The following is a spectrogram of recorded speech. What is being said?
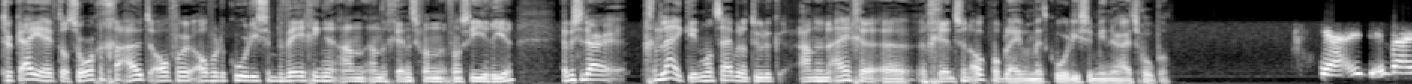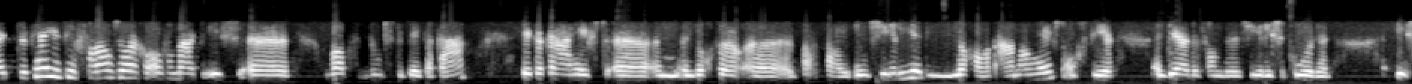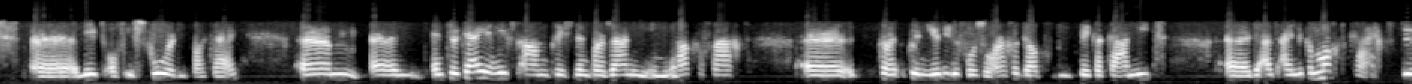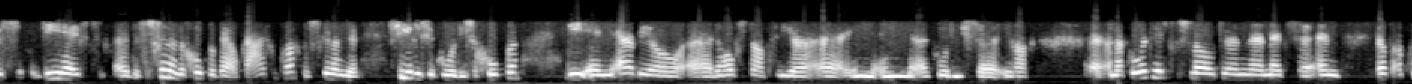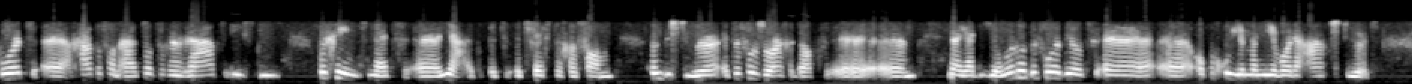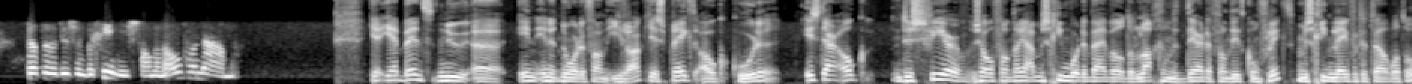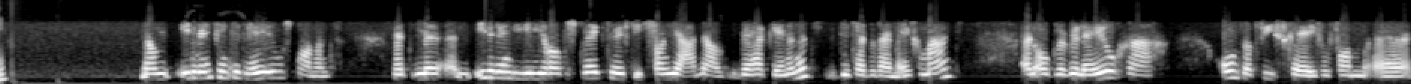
Turkije heeft al zorgen geuit over, over de Koerdische bewegingen aan, aan de grens van, van Syrië. Hebben ze daar gelijk in? Want zij hebben natuurlijk aan hun eigen uh, grenzen ook problemen met Koerdische minderheidsgroepen. Ja, waar Turkije zich vooral zorgen over maakt is uh, wat doet de PKK. PKK heeft een, een dochterpartij in Syrië die nogal wat aanhang heeft. Ongeveer een derde van de Syrische Koerden is lid of is voor die partij. Um, en, Turkije heeft aan president Barzani in Irak gevraagd... Uh, kunnen jullie ervoor zorgen dat die PKK niet uh, de uiteindelijke macht krijgt. Dus die heeft uh, de verschillende groepen bij elkaar gebracht, de verschillende Syrische Koerdische groepen, die in Erbil, de hoofdstad hier in, in Koerdisch Irak, een akkoord heeft gesloten met ze. En dat akkoord gaat ervan uit dat er een raad is die begint met uh, ja, het, het, het, vestigen van een bestuur. Ervoor zorgen dat uh, nou ja, die jongeren bijvoorbeeld eh, op een goede manier worden aangestuurd. Dat er dus een begin is van een overname. jij bent nu in, in het noorden van Irak. Je spreekt ook Koerden. Is daar ook de sfeer zo van, nou ja, misschien worden wij wel de lachende derde van dit conflict? Misschien levert het wel wat op? Nou, iedereen vindt het heel spannend. Met, iedereen die hierover spreekt heeft iets van, ja, nou, we herkennen het. Dit hebben wij meegemaakt. En ook, we willen heel graag ons advies geven van, uh,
